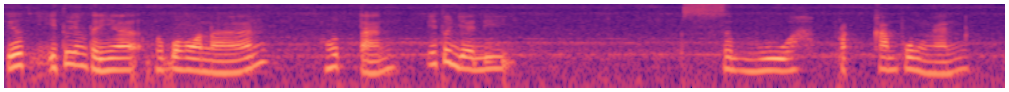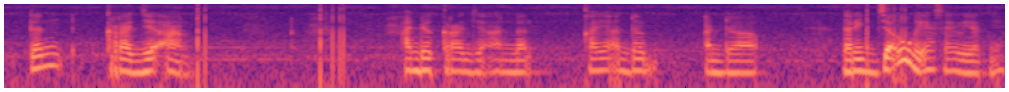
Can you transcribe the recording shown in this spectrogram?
itu, itu yang tadinya pepohonan hutan itu jadi sebuah perkampungan dan kerajaan. Ada kerajaan dan kayak ada ada dari jauh ya saya lihatnya.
